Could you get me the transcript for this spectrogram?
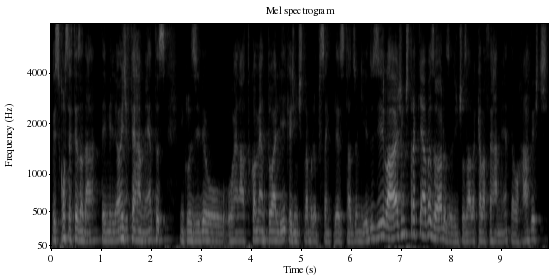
isso com certeza dá. Tem milhões de ferramentas, inclusive o, o Renato comentou ali que a gente trabalhou para essa empresa nos Estados Unidos e lá a gente traqueava as horas. A gente usava aquela ferramenta, o Harvest,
